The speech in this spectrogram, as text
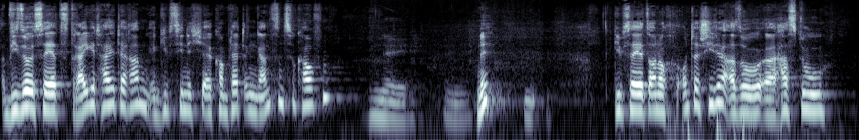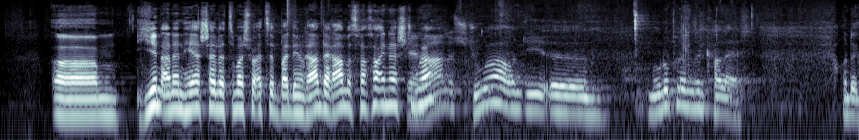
Wieso ist er jetzt dreigeteilt, der Rahmen? Gibt es die nicht äh, komplett im Ganzen zu kaufen? Nee. Nee? Gibt es da jetzt auch noch Unterschiede? Also äh, hast du ähm, hier einen anderen Hersteller, zum Beispiel als bei dem Rahmen, der Rahmen ist was für einer? Stua? Der Rahmen ist Stua und die äh, Monoplanen sind Colors. Und äh,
